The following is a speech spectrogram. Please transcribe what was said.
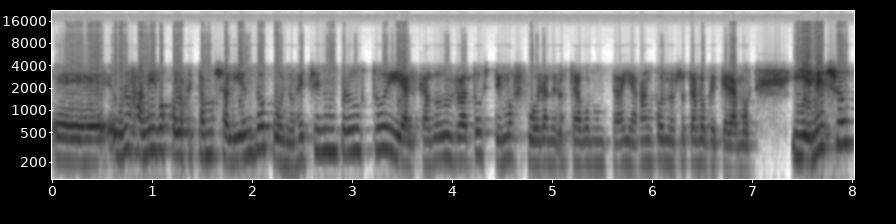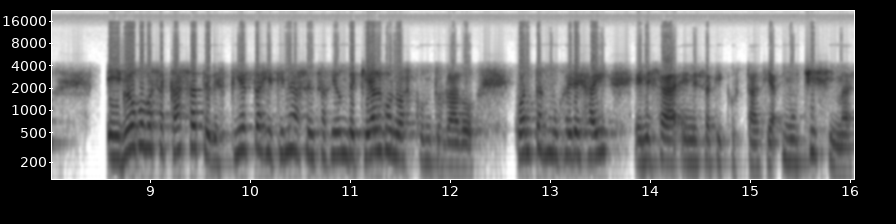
eh, unos amigos con los que estamos saliendo, pues nos echen un producto y al cabo de un rato estemos fuera de nuestra voluntad y hagan con nosotras lo que queramos. Y en eso y luego vas a casa, te despiertas y tienes la sensación de que algo no has controlado. ¿Cuántas mujeres hay en esa, en esa circunstancia? Muchísimas.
